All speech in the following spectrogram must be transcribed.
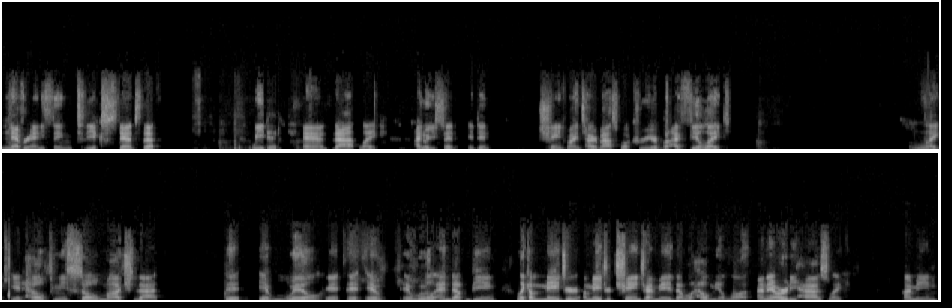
never anything to the extent that we did. And that like I know you said it didn't change my entire basketball career, but I feel like like it helped me so much that it it will it it it, it will end up being like a major a major change I made that will help me a lot. And it already has like I mean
